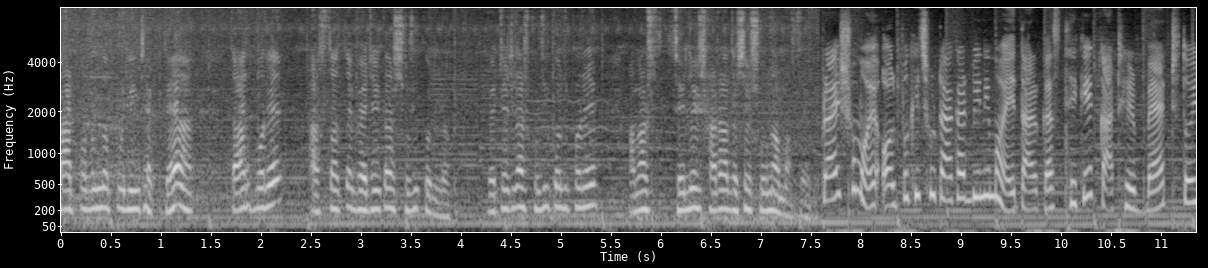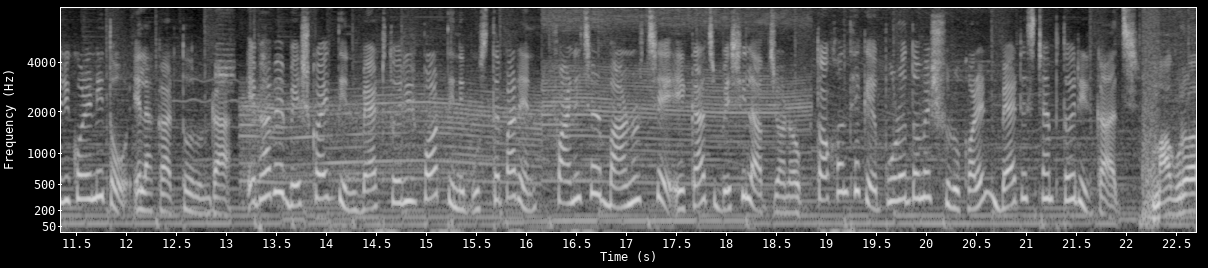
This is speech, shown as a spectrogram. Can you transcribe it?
কাঠ পর্যন্ত পুলিং থাকতে হ্যাঁ? তারপরে আস্তে আস্তে ব্যাটের কাজ শুরু করল ব্যাটের কাজ শুরু করলে পরে আমার ছেলে সারা দেশে সুনাম আছে। প্রায় সময় অল্প কিছু টাকার বিনিময়ে তার কাছ থেকে কাঠের ব্যাট তৈরি করে নিত এলাকার তরুণরা। এভাবে বেশ কয়েকদিন ব্যাট তৈরির পর তিনি বুঝতে পারেন ফার্নিচার বানানোর চেয়ে এ কাজ বেশি লাভজনক। তখন থেকে পুরোদমে শুরু করেন ব্যাট স্ট্যাম্প তৈরির কাজ। মাগুরা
